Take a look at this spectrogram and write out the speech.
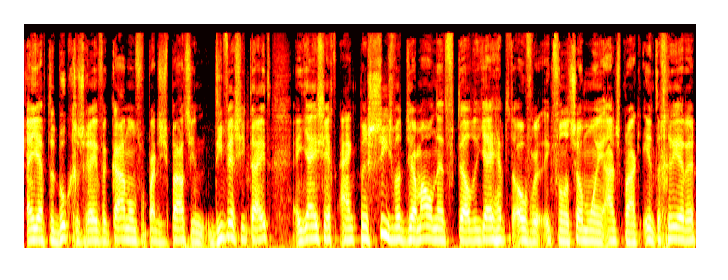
En je hebt het boek geschreven, Kanon voor Participatie en Diversiteit. En jij zegt eigenlijk precies wat Jamal net vertelde. Jij hebt het over, ik vond het zo'n mooie uitspraak... integreren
